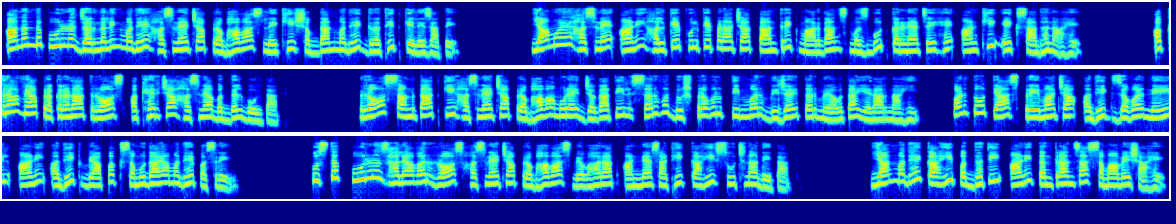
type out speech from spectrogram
आनंदपूर्ण जर्नलिंगमध्ये हसण्याच्या प्रभावास लेखी शब्दांमध्ये ग्रथित केले जाते. यामुळे हसणे आणि हलकेफुलकेपणाच्या तांत्रिक मार्गांस मजबूत करण्याचे हे आणखी एक साधन आहे. अकराव्या प्रकरणात रॉस अखेरच्या हसण्याबद्दल बोलतात. रॉस सांगतात की हसण्याच्या प्रभावामुळे जगातील सर्व दुष्प्रवृत्तींवर विजय तर मिळवता येणार नाही. पण तो त्यास प्रेमाच्या अधिक जवळ नेईल आणि अधिक व्यापक समुदायामध्ये पसरेल. पुस्तक पूर्ण झाल्यावर रॉस हसण्याच्या प्रभावास व्यवहारात आणण्यासाठी काही सूचना देतात. यांमध्ये काही पद्धती आणि तंत्रांचा समावेश आहे.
